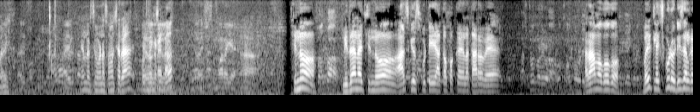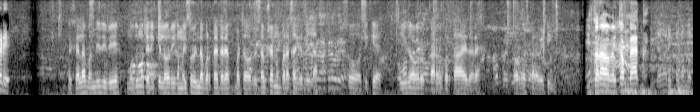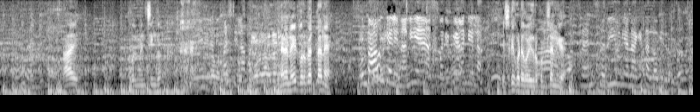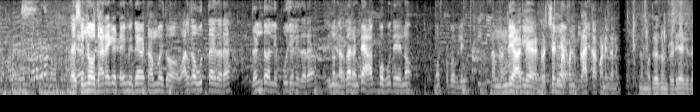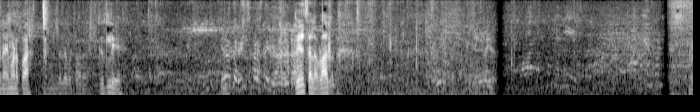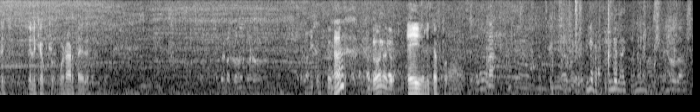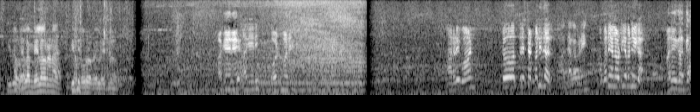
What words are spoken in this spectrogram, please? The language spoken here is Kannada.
ಬನ್ನಿ. ಏನ್ ನರಸಿಂಹಣ್ಣ ಸಮಾಚಾರ. ಚಿನ್ನು. ನಿಧಾನ ಚಿನ್ನು. ಆರ್ಸ್ಗಿರ್ಸ್ಬಿಟ್ಟಿ ಅಕ್ಕಪಕ್ಕ ಎಲ್ಲ ಕಾರವೇ. ಆರಾಮಾಗಿ ಹೋಗು. ಬೈಕ್ ಲೆಚ್ಬಿಡು ಬಿಡು ಡೀಸೆಲ್ ಗಾಡಿ. ಎಲ್ಲ ಬಂದಿದ್ದೀವಿ. ಮಧು ಮತ್ತೆ ನಿಖಿಲ್ ಅವ್ರು ಈಗ ಮೈಸೂರಿಂದ ಬರ್ತಾ ಇದ್ದಾರೆ. ಬಟ್ ಅವ್ರ ರಿಸೆಪ್ಷನ್ ಬರೋಕ್ಕಾಗಿರಲಿಲ್ಲ. ಸೊ ಅದಕ್ಕೆ ಈಗ ಅವರು ಕಾರಲ್ಲಿ ಬರ್ತಾ ಇದ್ದಾರೆ. ಅವ್ರಿಗೋಸ್ಕರ ವೇಟಿಂಗ್ ನಮಸ್ಕಾರ ವೆಲ್ಕಮ್ ಬ್ಯಾಕ್ ಜನವರಿ ಇಪ್ಪತ್ತೊಂಬತ್ತು. ಹಾಯ್ ಫುಲ್ ಮಿಂಚಿಂಗ್ ನೆನೆ ನೈಟ್ ಬರ್ಬೇಕು ತಾನೆ. ಎಚ್ ಡಿ ಕೊಟ್ಟೆ ಹೋಗಿದ್ರು ಫಂಕ್ಷನ್ಗೆ ಗೈಸ್ ಇನ್ನು ದಾರೆಗೆ ಟೈಮ್ ಇದೆ ಇದು ವಾಲ್ಗ ಊದ್ತಾ ಇದ್ದಾರೆ ಗಂಡು ಅಲ್ಲಿ ಪೂಜೆಲಿ ಇದ್ದಾರೆ ಇನ್ನೊಂದು ಅರ್ಧ ಗಂಟೆ ಆಗಬಹುದೇನೋ ಮೋಸ್ಟ್ ಪ್ರಾಬಬ್ಲಿ ನಮ್ಮ ನಂದಿ ಆಗ್ಲೇ ಡ್ರೆಸ್ ಚೇಂಜ್ ಮಾಡ್ಕೊಂಡು ಬ್ಲ್ಯಾಕ್ ಹಾಕೊಂಡಿದ್ದಾನೆ. ನಮ್ಮ ಮದುವೆ ಗಂಡು ರೆಡಿ ಆಗಿದ್ದಾನೆ. ಐ ಮಾಡಪ್ಪ. ಇರ್ಲಿ. ರೀಲ್ಸ್ ಅಲ್ಲ ವ್ಲಾಗ್ ನೋಡಿ ಹೆಲಿಕಾಪ್ಟರ್ ಓಡಾಡ್ತಾ ಇದೆ. ಡ್ರೋನ್ ಅದು. ಏಯ್ ಹೆಲಿಕಾಪ್ಟರ್ ಎಲ್ಲ ಹಾಗೇರಿ ಓಟ್ ಇನ್ನು ready one two three start ಬನ್ನಿ ಸರ್ ಬನ್ನಿ ಎಲ್ಲ ಒಟ್ಟಿಗೆ ಬನ್ನಿ ಈಗ. ಬನ್ನಿ ಈಗ ಅಂಕ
